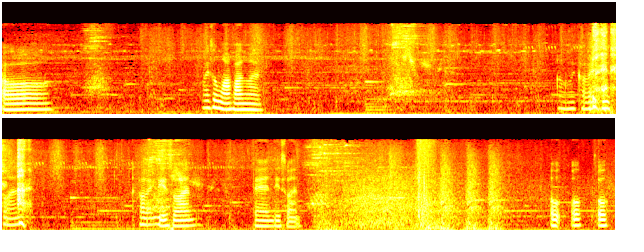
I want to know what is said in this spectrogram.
Oh. Why so collect this one. Collect this one. Then this one. Oh, oh, oh. Oh.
